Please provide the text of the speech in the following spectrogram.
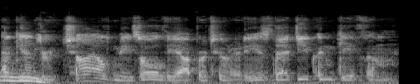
Again, your child needs all the opportunities that you can give them.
